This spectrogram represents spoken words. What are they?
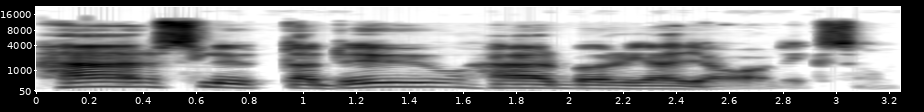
här slutar du och här börjar jag liksom.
